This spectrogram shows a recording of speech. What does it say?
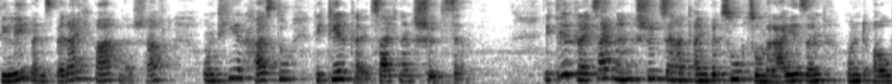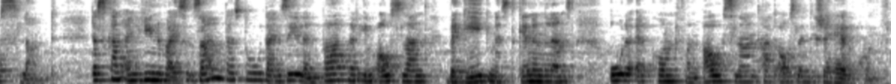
die Lebensbereich Partnerschaft und hier hast du die Tierkreiszeichen Schütze. Die Tierkreiszeichen Schütze hat einen Bezug zum Reisen und Ausland. Das kann ein Hinweis sein, dass du deinen Seelenpartner im Ausland begegnest, kennenlernst oder er kommt von Ausland, hat ausländische Herkunft.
